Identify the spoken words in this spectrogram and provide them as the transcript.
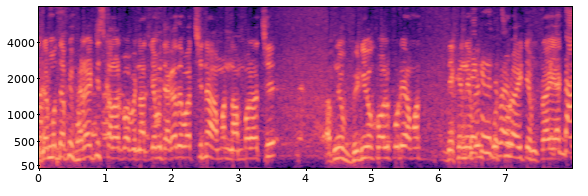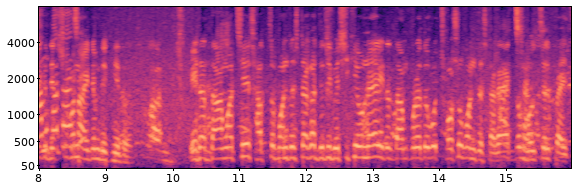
এটার মধ্যে আপনি ভ্যারাইটিস কালার পাবেন। আজকে আমি দেখাতে পারছি না আমার নাম্বার আছে। আপনি ভিডিও কল করে আমার দেখে নেবেন প্রচুর আইটেম প্রায় এক থেকে দেড়শো? আইটেম দেখিয়ে দেবো। এটার দাম আছে সাতশো পঞ্চাশ টাকা যদি বেশি কেউ নেয় এটার দাম করে দেবো ছশো পঞ্চাশ টাকা একদম আচ্ছা। হোলসেল প্রাইস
